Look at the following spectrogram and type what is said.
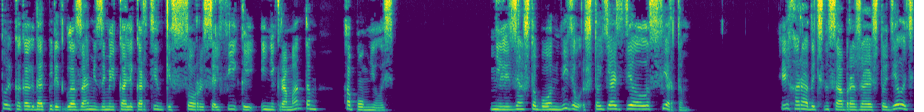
Только когда перед глазами замелькали картинки ссоры с эльфийкой и некромантом, опомнилась. Нельзя, чтобы он видел, что я сделала с Фертом. Лихорадочно соображая, что делать,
